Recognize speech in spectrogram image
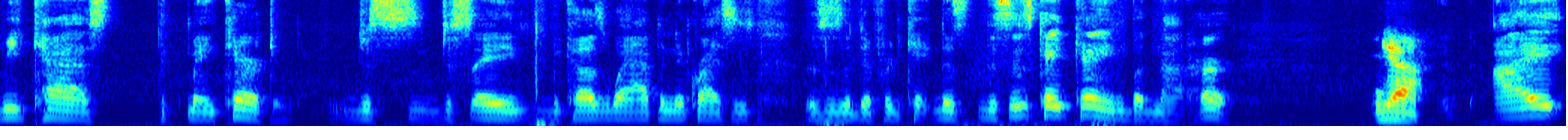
recast the main character just just say because what happened in Crisis, this is a different Kate. This this is Kate Kane, but not her. Yeah. I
